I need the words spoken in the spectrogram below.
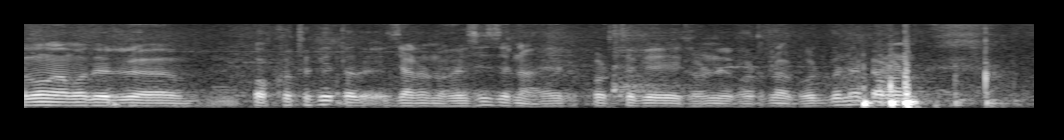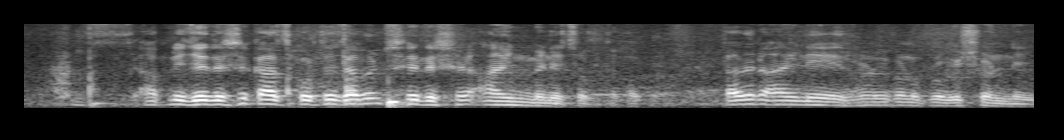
এবং আমাদের পক্ষ থেকে তাদের জানানো হয়েছে যে না, এরপর থেকে এই ধরনের ঘটনা ঘটবে না। কারণ আপনি যে দেশে কাজ করতে যাবেন সে দেশের আইন মেনে চলতে হবে। তাদের আইনে এই ধরনের কোনো প্রভিশন নেই।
